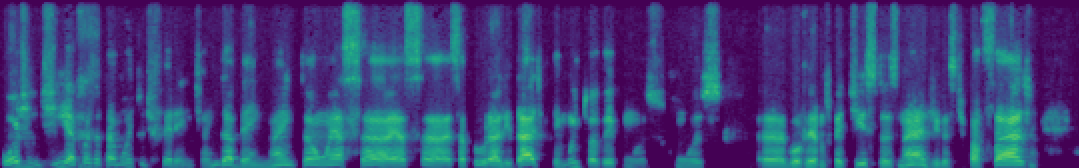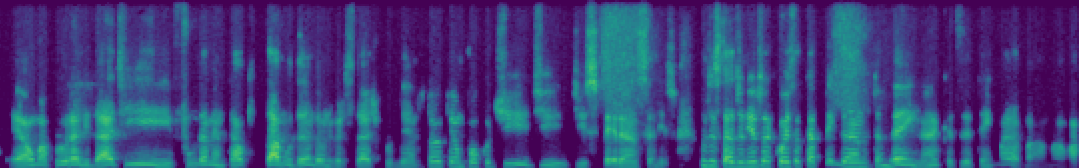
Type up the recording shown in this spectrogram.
Hoje em dia a coisa está muito diferente, ainda bem. Né? Então, essa, essa, essa pluralidade, que tem muito a ver com os, com os uh, governos petistas, né, diga-se de passagem, é uma pluralidade fundamental que está mudando a universidade por dentro. Então, eu tenho um pouco de, de, de esperança nisso. Nos Estados Unidos, a coisa está pegando também, né? Quer dizer, tem uma, uma, uma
